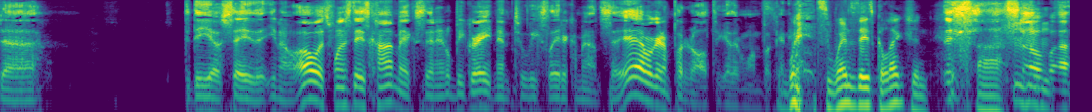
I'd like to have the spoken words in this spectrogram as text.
uh, DiDio say that you know, oh, it's Wednesday's comics, and it'll be great, and then two weeks later come out and say, yeah, we're going to put it all together in one book. Anyway. It's Wednesday's collection. so uh,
